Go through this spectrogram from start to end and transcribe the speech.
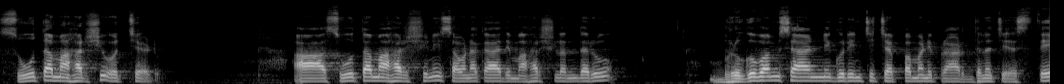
సూత మహర్షి వచ్చాడు. ఆ సూత మహర్షిని సౌనకాది మహర్షులందరూ భృగువంశాన్ని గురించి చెప్పమని ప్రార్థన చేస్తే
